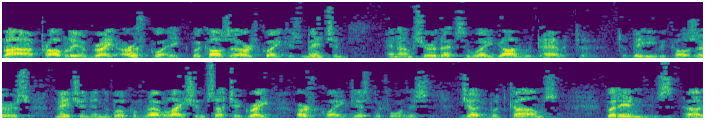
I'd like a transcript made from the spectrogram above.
by probably a great earthquake, because the earthquake is mentioned, and I'm sure that's the way God would have it to, to be, because there is mentioned in the book of Revelation such a great earthquake just before this judgment comes. But in uh,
